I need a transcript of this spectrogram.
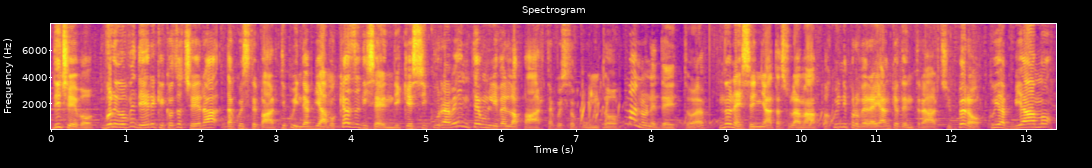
Dicevo, volevo vedere che cosa c'era da queste parti, quindi abbiamo casa di Sandy, che sicuramente è un livello a parte a questo punto, ma non è detto, eh. Non è segnata sulla mappa, quindi proverei anche ad entrarci, però qui abbiamo...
